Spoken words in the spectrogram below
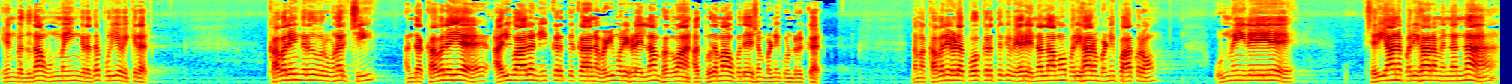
என்பது தான் உண்மைங்கிறத புரிய வைக்கிறார். கவலைங்கிறது ஒரு உணர்ச்சி. அந்த கவலையை அறிவால நீக்கிறதுக்கான வழிமுறைகளை எல்லாம் பகவான் அற்புதமாக உபதேசம் பண்ணி கொண்டிருக்கார். நம்ம கவலைகளை போக்குறதுக்கு வேறு என்னெல்லாமோ பரிகாரம் பண்ணி பார்க்குறோம். உண்மையிலேயே சரியான பரிகாரம் என்னன்னா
